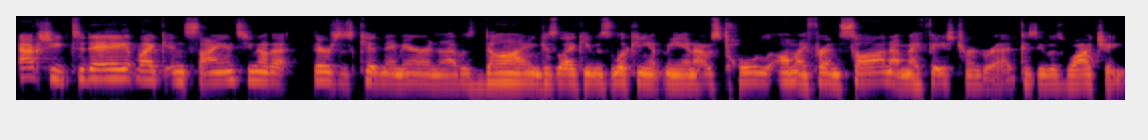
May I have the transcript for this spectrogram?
actually, today, like in science, you know, that there's this kid named Aaron, and I was dying because, like, he was looking at me, and I was told all my friends saw and my face turned red because he was watching.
